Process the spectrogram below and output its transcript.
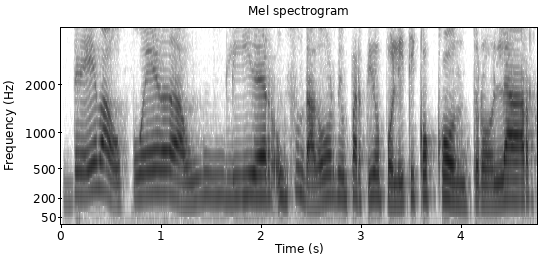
deba o pueda un líder, un fundador de un partido político controlar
